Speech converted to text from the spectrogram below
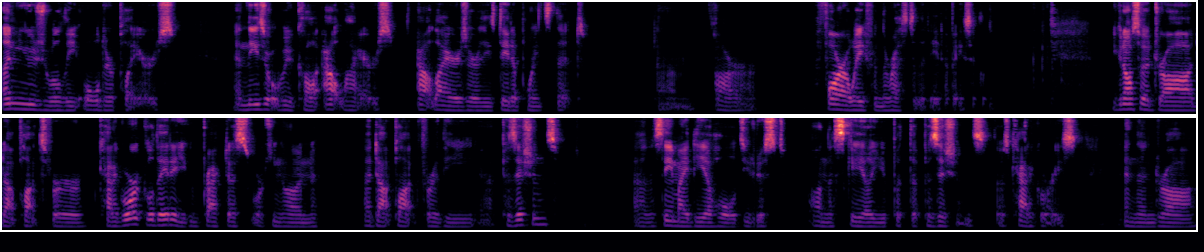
unusually older players. And these are what we call outliers. Outliers are these data points that um, are far away from the rest of the data, basically. You can also draw dot plots for categorical data. You can practice working on a dot plot for the uh, positions. Uh, the same idea holds. You just, on the scale, you put the positions, those categories, and then draw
